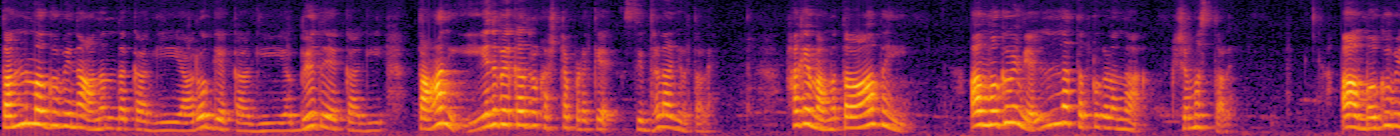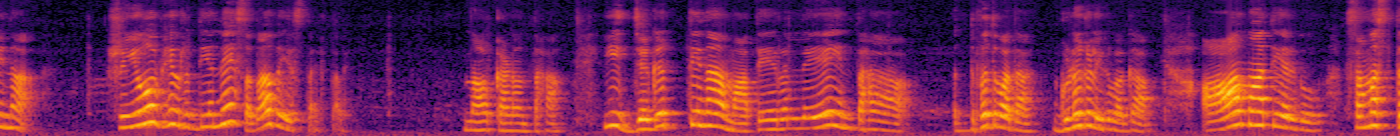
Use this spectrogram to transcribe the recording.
ತನ್ನ ಮಗುವಿನ ಆನಂದಕ್ಕಾಗಿ, ಆರೋಗ್ಯಕ್ಕಾಗಿ, ಅಭ್ಯುದಯಕ್ಕಾಗಿ ತಾನು ಏನು ಬೇಕಾದರೂ ಕಷ್ಟಪಡೋಕ್ಕೆ ಸಿದ್ಧಳಾಗಿರ್ತಾಳೆ. ಹಾಗೆ ಮಮತಾಮಯಿ ಆ ಮಗುವಿನ ಎಲ್ಲ ತಪ್ಪುಗಳನ್ನು ಕ್ಷಮಿಸ್ತಾಳೆ. ಆ ಮಗುವಿನ ಶ್ರೇಯೋಭಿವೃದ್ಧಿಯನ್ನೇ ಸದಾ ಬಯಸ್ತಾ ಇರ್ತಾಳೆ. ನಾವು ಕಾಣುವಂತಹ ಈ ಜಗತ್ತಿನ ಮಾತೆಯರಲ್ಲೇ ಇಂತಹ ಅದ್ಭುತವಾದ ಗುಣಗಳಿರುವಾಗ ಆ ಮಾತೆಯರಿಗೂ ಸಮಸ್ತ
